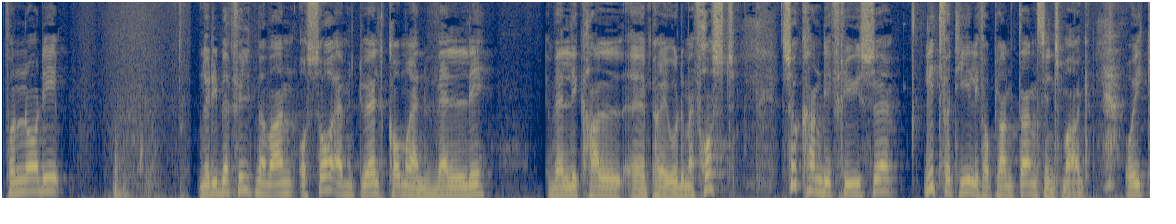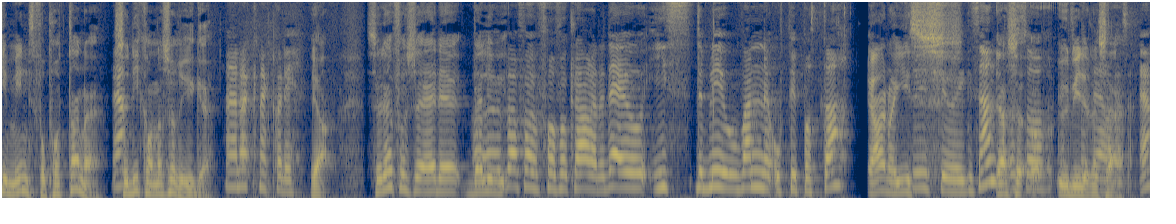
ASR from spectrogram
For når de når de blir fylt med vann, og så eventuelt kommer en veldig, veldig kald eh, periode med frost, så kan de fryse litt for tidlig for plantene sin smak. Og ikke minst for pottene, så de kan også ryke. Ja, da knekker de. Ja. Så derfor så er det veldig Og bare for, for å forklare det, det er jo is Det blir jo vannet oppi potta. Ja, når is jo, ikke sant? Ja, så Og utvider det seg. Ja.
